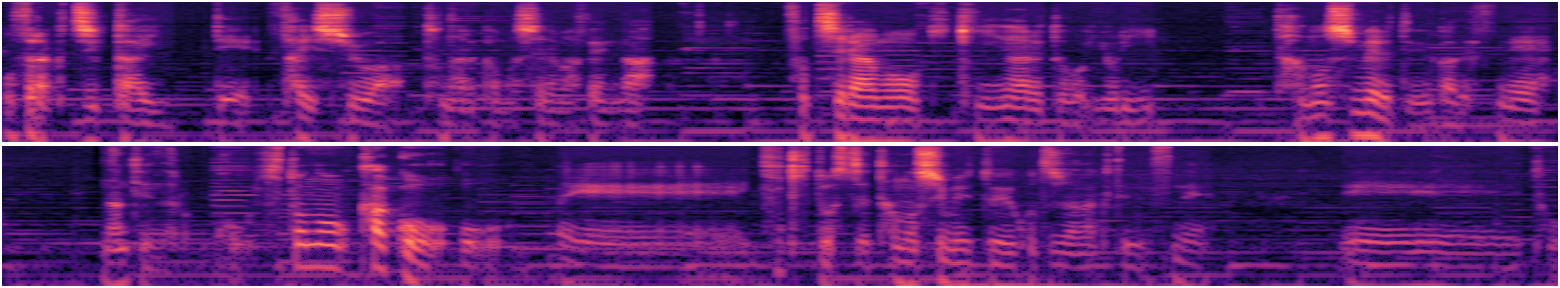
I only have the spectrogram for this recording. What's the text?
おそらく次回で最終話となるかもしれませんが、そちらもお聞きになるとより楽しめるというかですね、何て言うんだろう、こう人の過去を、えー、危機として楽しめるということじゃなくてですね、えーと、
